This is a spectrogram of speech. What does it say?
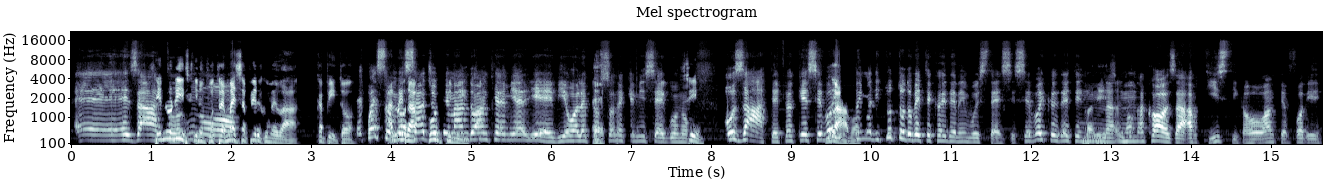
ma eh, esatto. Se non rischi, uno... non potrai mai sapere come va capito? E questo è un allora, messaggio che mando anche ai miei allievi o alle persone eh. che mi seguono. Sì. Osate, perché se voi Bravo. prima di tutto dovete credere in voi stessi, se voi credete in una, in una, cosa artistica o anche fuori,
